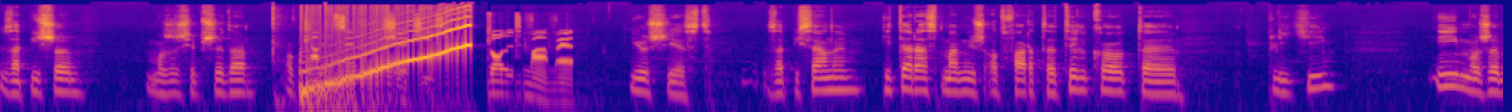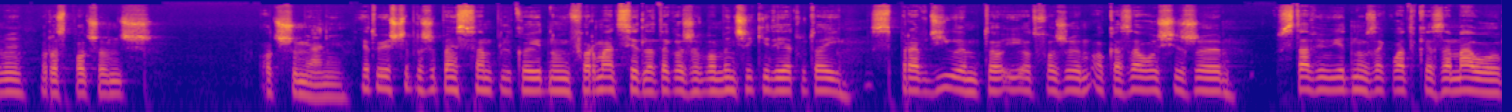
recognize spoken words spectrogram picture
zapiszę, może się przyda. Ok, już jest zapisany. I teraz mam już otwarte tylko te pliki i możemy rozpocząć odszumianie. Ja tu jeszcze, proszę Państwa, mam tylko jedną informację, dlatego że w momencie, kiedy ja tutaj sprawdziłem to i otworzyłem, okazało się, że wstawił jedną zakładkę za mało,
